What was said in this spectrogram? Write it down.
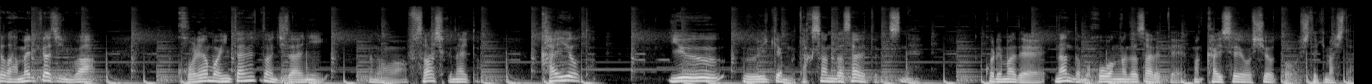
ただアメリカ人はこれはもうインターネットの時代にあのふさわしくないと。変えようという意見もたくさん出されてですねこれまで何度も法案が出されて、まあ、改正をしようとしてきました。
